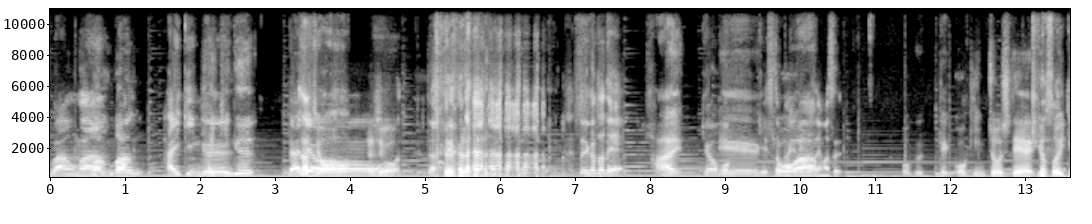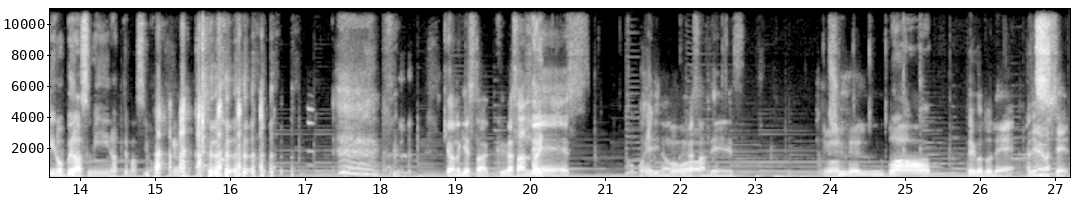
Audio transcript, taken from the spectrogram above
ワンワワンンワン。ハイキング。ハイキングラジオラジオ ということではい今日もえーゲスト会でございます。僕結構緊張してよそ行きのブラスミになってますよ 今日のゲストは久我さんです。ココヘリのこんばんは久我さんです。はじめまして。ということで、はじめまして。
